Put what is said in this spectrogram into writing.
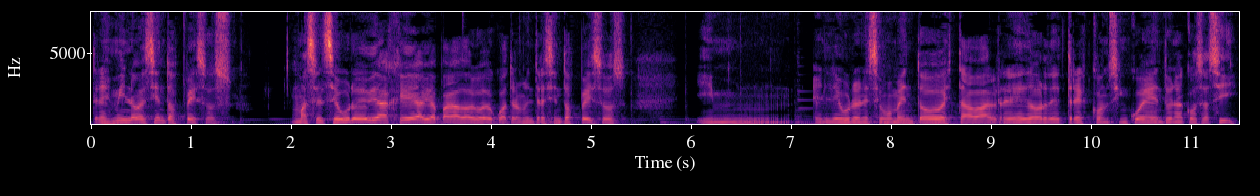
3.900 pesos. Más el seguro de viaje había pagado algo de 4.300 pesos y mm, el euro en ese momento estaba alrededor de 3,50, una cosa así.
